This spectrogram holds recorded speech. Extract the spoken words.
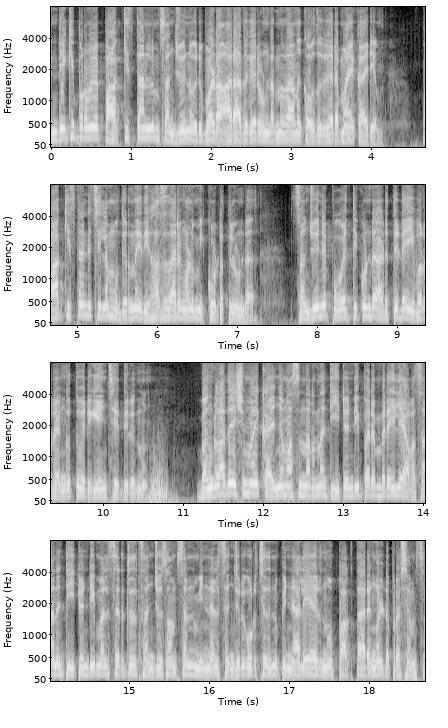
ഇന്ത്യയ്ക്ക് പുറമെ പാകിസ്ഥാനിലും സഞ്ജുവിന് ഒരുപാട് ആരാധകരുണ്ടെന്നതാണ് കൗതുകകരമായ കാര്യം. പാകിസ്ഥാന്റെ ചില മുതിർന്ന ഇതിഹാസ താരങ്ങളും ഇക്കൂട്ടത്തിലുണ്ട്. സഞ്ജുവിനെ പുകഴ്ത്തിക്കൊണ്ട് അടുത്തിടെ ഇവർ രംഗത്തു വരികയും ചെയ്തിരുന്നു. ബംഗ്ലാദേശുമായി കഴിഞ്ഞ മാസം നടന്ന ടി ട്വന്റി പരമ്പരയിലെ അവസാന ടി ട്വന്റി മത്സരത്തിൽ സഞ്ജു സാംസൺ മിന്നൽ സെഞ്ചുറി കുറിച്ചതിന് പിന്നാലെയായിരുന്നു പാക് താരങ്ങളുടെ പ്രശംസ.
